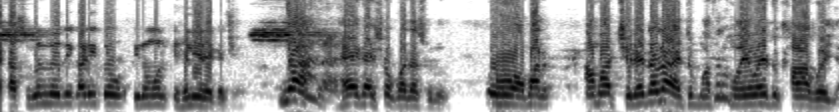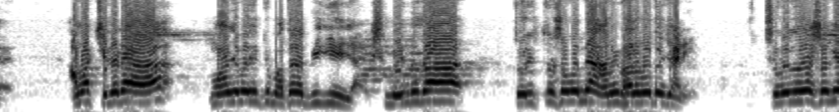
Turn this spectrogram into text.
একা শুভেন্দু অধিকারী তো তৃণমূলকে হেলিয়ে রেখেছে। না না হ্যাঁ এটা সব কথা শুরু ও আবার আমার ছেলেটা না একটু মাথাটা মাঝে মাঝে একটু খারাপ হয়ে যায়। আমার ছেলেটা মাঝে মাঝে একটু মাথাটা বিগিয়ে যায়। শুভেন্দুদা চরিত্র সম্বন্ধে আমি ভালো মতো জানি। শুভেন্দুদার সঙ্গে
